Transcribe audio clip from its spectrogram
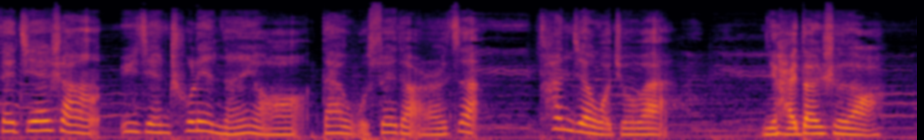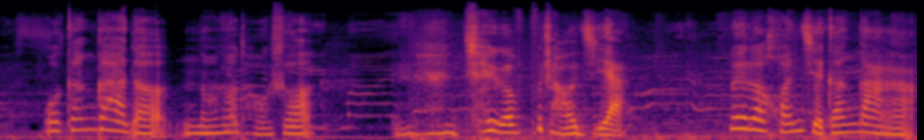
在街上遇见初恋男友带五岁的儿子，看见我就问：“你还单身啊？”我尴尬的挠挠头说：“ 这个不着急。”为了缓解尴尬啊，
